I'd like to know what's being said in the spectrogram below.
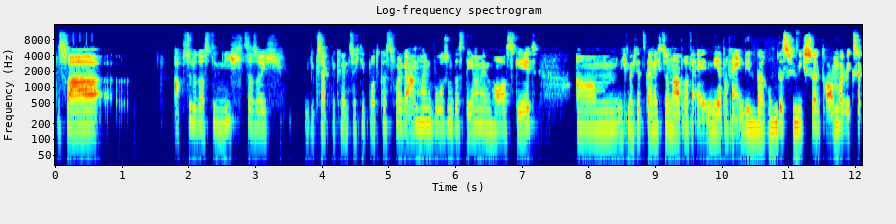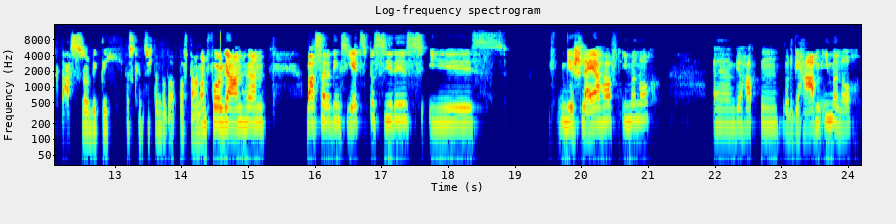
Das war absolut aus dem Nichts. Also ich, wie gesagt, ihr könnt euch die Podcast-Folge anhören, wo es um das Thema mit dem Haus geht. Ähm, ich möchte jetzt gar nicht so nah drauf, näher darauf eingehen, warum das für mich so ein Traum war. Wie gesagt, das soll wirklich, das könnt ihr euch dann dort auf der anderen Folge anhören. Was allerdings jetzt passiert ist, ist mir schleierhaft immer noch. Ähm, wir hatten, oder wir haben immer noch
